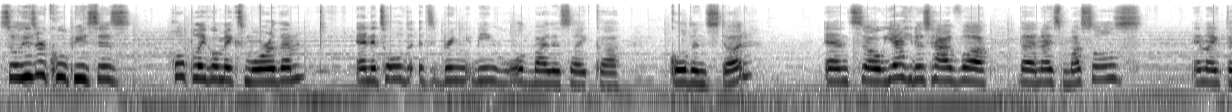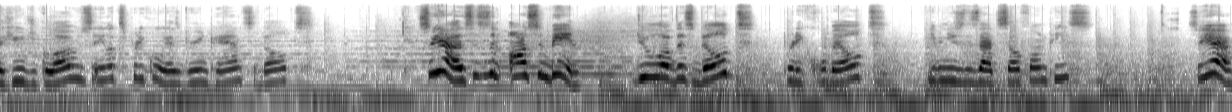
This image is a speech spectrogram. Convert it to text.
So these are cool pieces. Hope Lego makes more of them. And it's hold, it's bring, being held by this, like, uh, golden stud. And so, yeah, he does have uh, the nice muscles and, like, the huge gloves. And he looks pretty cool. He has green pants, a belt. So yeah, this is an awesome Bane do love this build. Pretty cool build. Even uses that cell phone piece. So yeah.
